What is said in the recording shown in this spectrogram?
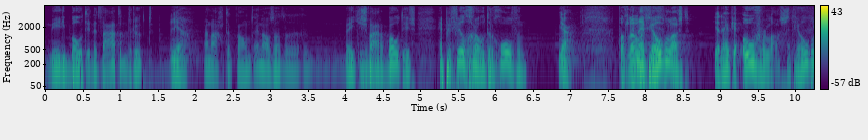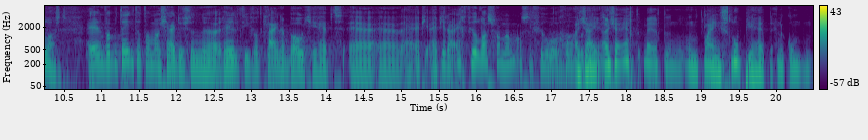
meer die boot in het water drukt Ja, aan de achterkant. En als dat eh, een beetje een zware boot is, heb je veel grotere golven. ja. Wat En dan logisch. heb je overlast. Ja, dan heb je overlast. Heb je overlast. En wat betekent dat dan als jij dus een eh, relatief wat kleiner bootje hebt? Eh, heb, je, heb je daar echt veel last van dan? Als er veel Nou, golven als jij, als jij echt, echt een, een klein sloepje hebt en er komt een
